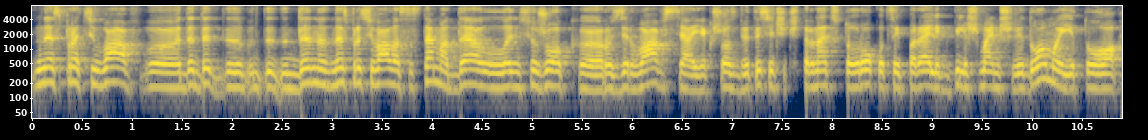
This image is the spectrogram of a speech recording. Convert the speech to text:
не спрацював, е, де, де, де, де не спрацювала система, де ланцюжок е, розірвався. Якщо з 2014 року цей перелік більш-менш відомий, то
